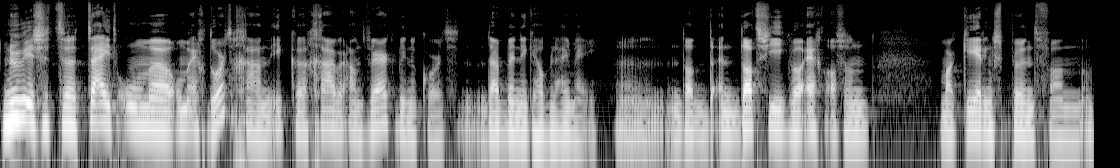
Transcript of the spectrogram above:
Nu is het eh, tijd om, eh, om echt door te gaan. Ik eh, ga weer aan het werk binnenkort. Daar ben ik heel blij mee. Dat, en dat zie ik wel echt als een markeringspunt van,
